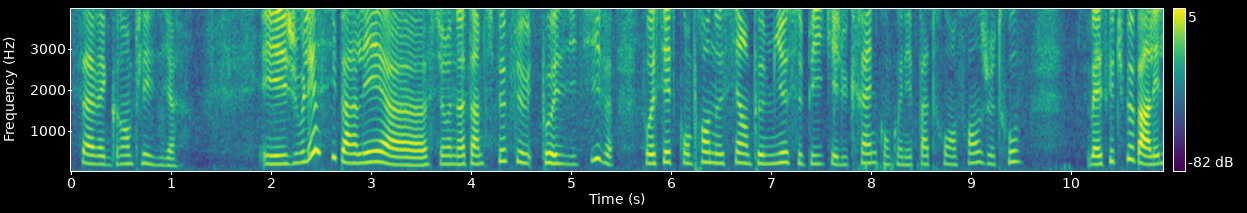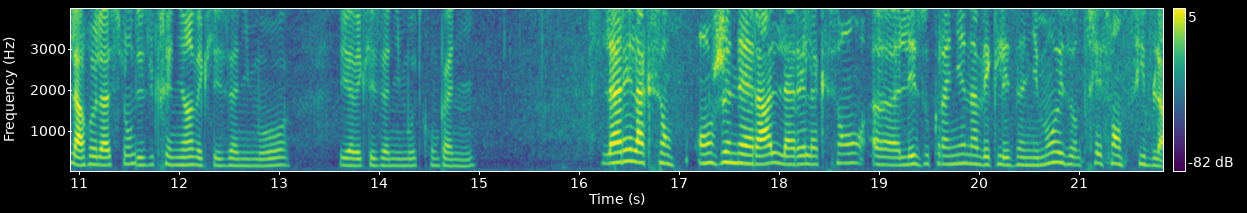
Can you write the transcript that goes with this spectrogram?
c'est avec grand plaisir. Et je voulais aussi parler euh, sur une note un petit peu plus positive pour essayer de comprendre aussi un peu mieux ce pays qu'est l'Ukraine, qu'on ne connaît pas trop en France, je trouve. Bah, est-ce que tu peux parler de la relation des Ukrainiens avec les animaux et avec les animaux de compagnie? La relation, en général, la relation, euh, les Ukrainiens avec les animaux, ils sont très sensibles.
